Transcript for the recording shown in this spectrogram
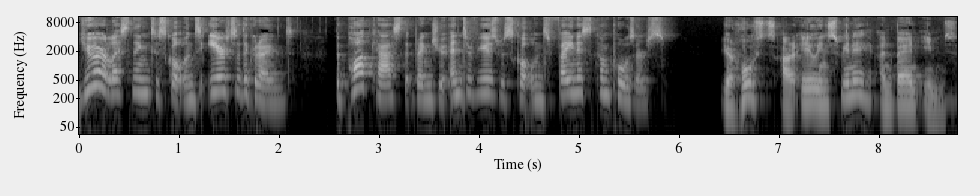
You are listening to Scotland's Ear to the Ground, the podcast that brings you interviews with Scotland's finest composers. Your hosts are Aileen Sweeney and Ben Eames.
